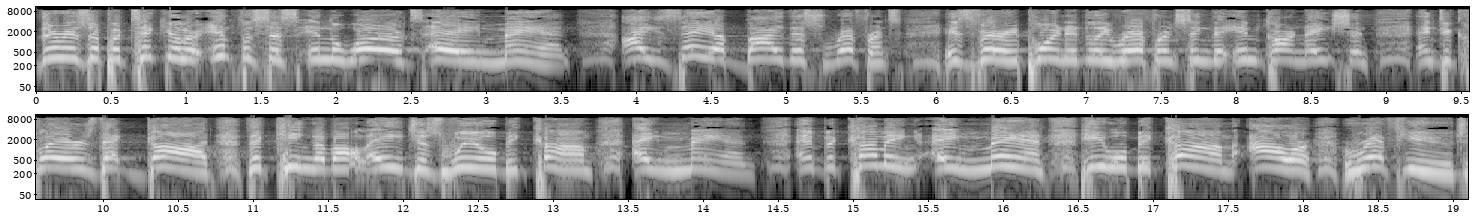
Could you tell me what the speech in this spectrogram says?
There is a particular emphasis in the words, a man. Isaiah, by this reference, is very pointedly referencing the incarnation and declares that God, the King of all ages, will become a man. And becoming a man, he will become our refuge.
